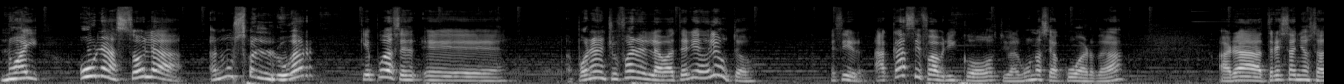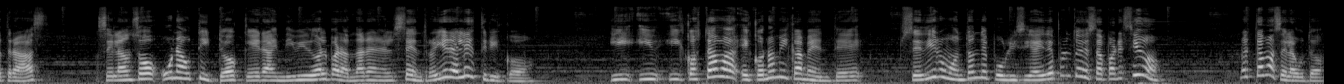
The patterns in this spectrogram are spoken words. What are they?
No hay una sola, en un solo lugar que pueda ser poner a enchufar en la batería del auto. Es decir, acá se fabricó, si alguno se acuerda, hará tres años atrás, se lanzó un autito que era individual para andar en el centro y era eléctrico. Y, costaba económicamente, se dieron un montón de publicidad y de pronto desapareció. No está más el auto.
